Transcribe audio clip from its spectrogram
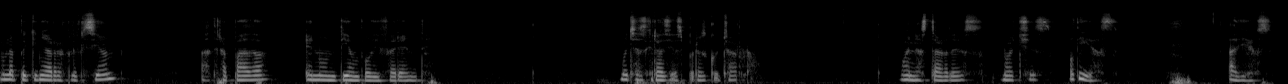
Una pequeña reflexión atrapada en un tiempo diferente. Muchas gracias por escucharlo. Buenas tardes, noches o días. Adiós.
